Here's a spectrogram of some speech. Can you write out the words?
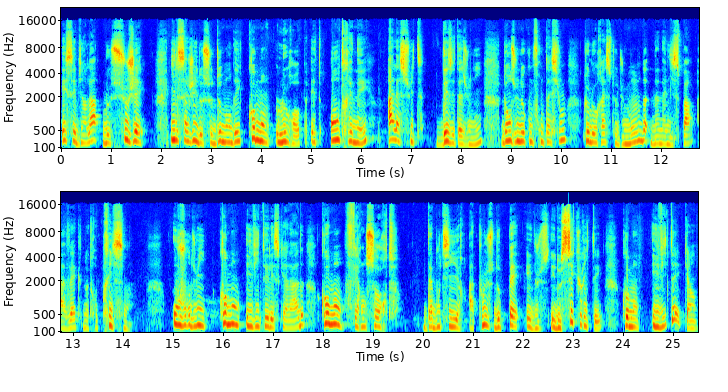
Et c'est bien là le sujet il s'agit de se demander comment l'Europe est entraînée à la suite des États-Unis dans une confrontation que le reste du monde n'analyse pas avec notre prisme. Aujourd'hui, comment éviter l'escalade? Comment faire en sorte d'aboutir à plus de paix et, de sécurité? Comment éviter qu'un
